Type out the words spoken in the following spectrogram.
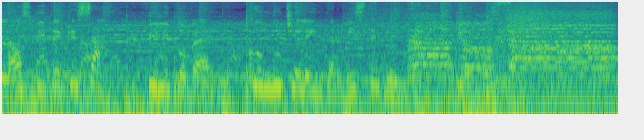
L'ospite che sa, Filippo Verni, conduce le interviste di Radio Sa.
